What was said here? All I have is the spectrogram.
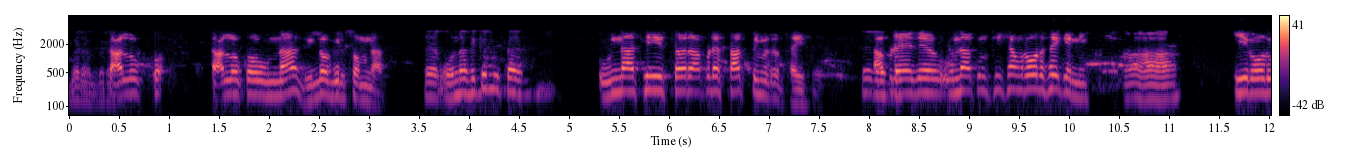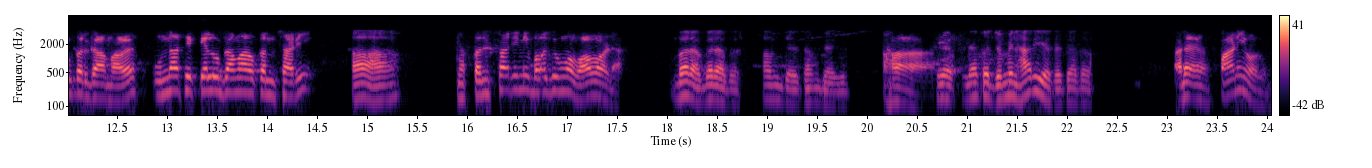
બરાબર. તાલુકો તાલુકો ઉના જિલ્લો ગીર સોમનાથ. એ ઓનાથી કેટલું થાય? ઉનાથી સર આપણે સાત કિલોમીટર થાય છે. આપણે જે ઉના તુલસીશ્યામ રોડ છે કે નહીં? હા હા હા. રોડ ઉપર ગામ આવે. ઉનાથી પેલું ગામ આવે કંસારી. હા હા. ને કંસારીની બાજુમાં વાવાડા. બરાબર બરાબર. સમજાય સમજાય. હા. ત્યાં તો જમીન સારી હશે ત્યાં તો. અરે પાણી વાળું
